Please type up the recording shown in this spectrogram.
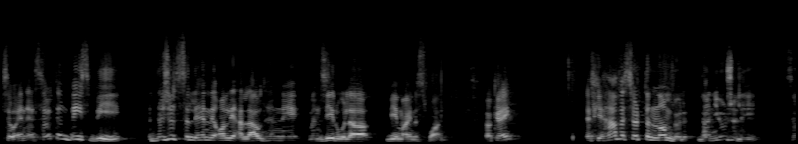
So in a certain base b الديجيتس اللي هن only allowed هن من 0 ل b minus 1 okay if you have a certain number then usually so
